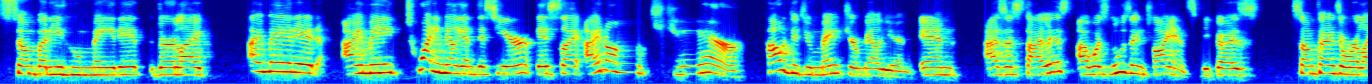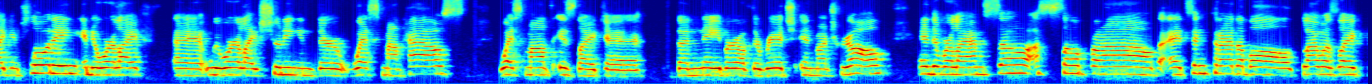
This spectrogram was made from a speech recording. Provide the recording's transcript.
somebody who made it, they're like, I made it. I made 20 million this year. It's like, I don't care. How did you make your million? And as a stylist, I was losing clients because sometimes they were like imploding and they were like, uh, we were like shooting in their Westmount house. Westmount is like uh, the neighbor of the rich in Montreal. And they were like, I'm so, so proud. It's incredible. I was like,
